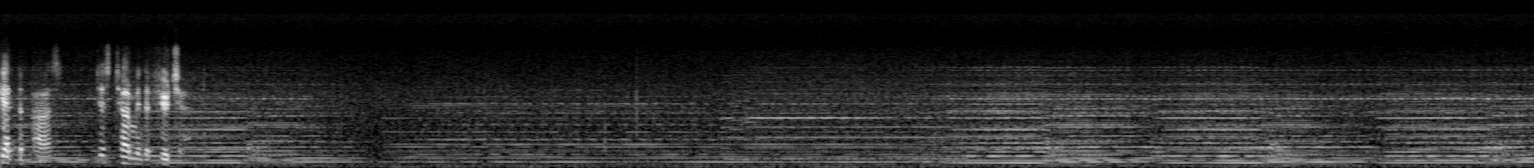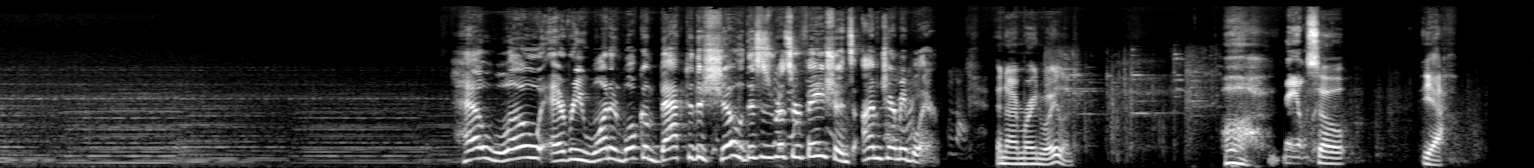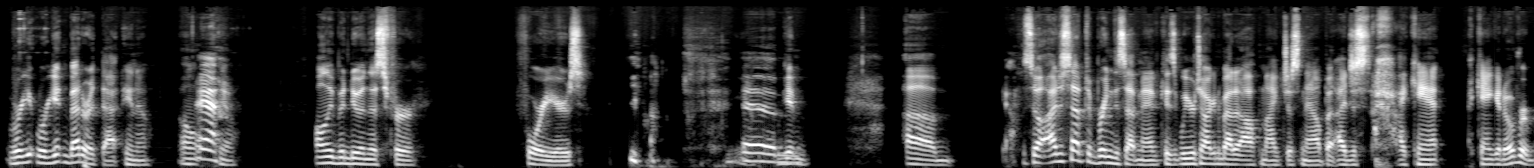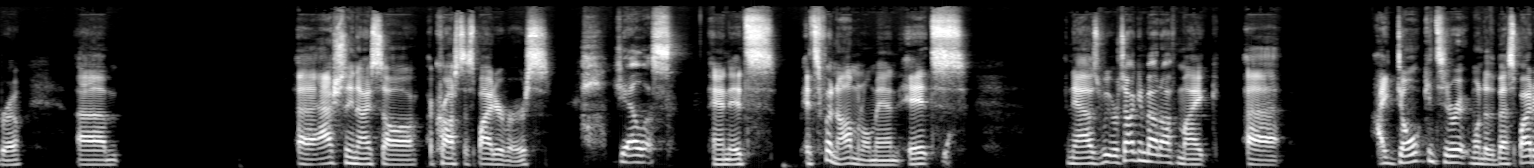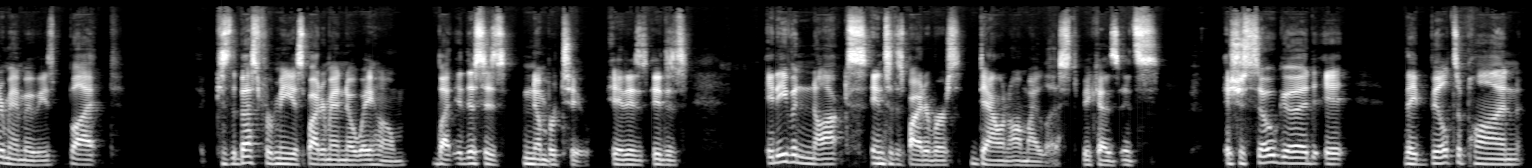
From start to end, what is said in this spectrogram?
Forget the past. Just tell me the future. Hello, everyone, and welcome back to the show. This is Reservations. I'm Jeremy Blair. And I'm Rain Wayland. Oh, Nailed it. so yeah, we're we're getting better at that. You know, oh, Yeah. you know, only been doing this for four years. Yeah, we're Um, getting, um, Yeah. So I just have to bring this up, man, because we were talking about it off mic just now, but I just I can't I can't get over it, bro. Um, uh, Ashley and I saw Across the Spider Verse. Jealous. and it's it's phenomenal, man. It's now as we were talking about off mic, uh, I don't consider it one of the best Spider-Man movies, but because the best for me is Spider-Man No Way Home, but it- this is number two. It is it is it even knocks into the Spider-Verse down on my list because it's it's just so good. It they built upon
